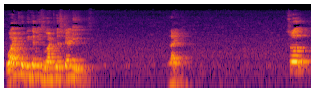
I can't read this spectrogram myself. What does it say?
What you become is what you study. Right? So,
